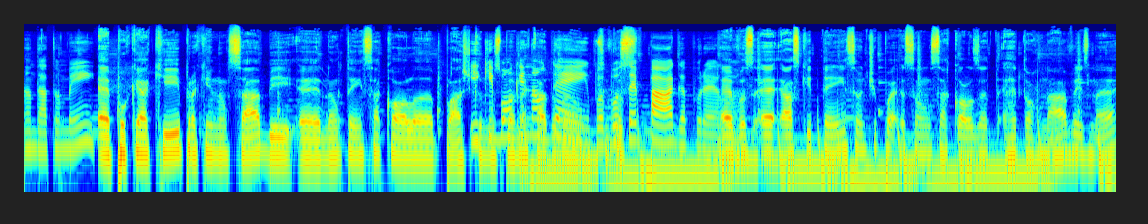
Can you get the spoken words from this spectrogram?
andar também. É, porque aqui, para quem não sabe, é, não tem sacola plástica e que bom que não tem, não. você, você, paga por ela. É, você, é, as que tem são tipo, é, são sacolas retornáveis, né?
